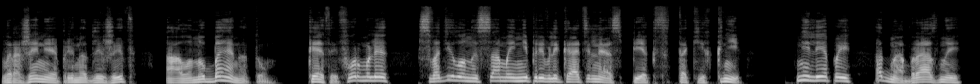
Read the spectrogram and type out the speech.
Выражение принадлежит Алану Беннету. К этой формуле сводил он и самый непривлекательный аспект таких книг. Нелепый, однообразный,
